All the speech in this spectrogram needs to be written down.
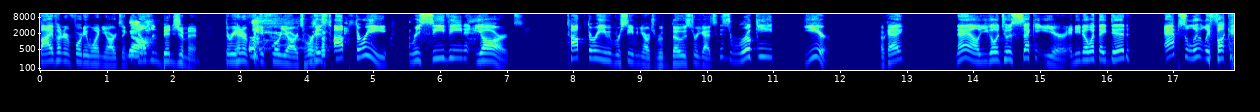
541 yards, and. Kelvin Benjamin, 354 yards, were his top three receiving yards. Top three receiving yards were those three guys. His rookie year. Okay. Now you go into his second year, and you know what they did? Absolutely fucking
